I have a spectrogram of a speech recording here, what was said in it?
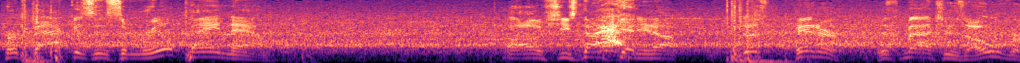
Her back is in some real pain now. Oh, she's not ah! getting up. Just pin her. This match is over.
